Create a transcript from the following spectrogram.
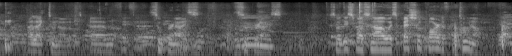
I like tuna a lot. Um, super nice, super Mm. nice. So this was now a special part of the tuna. Yeah.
